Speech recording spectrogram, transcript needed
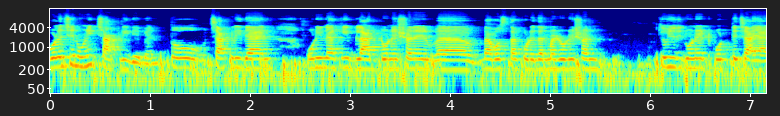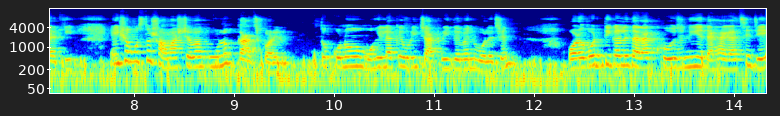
বলেছেন উনি চাকরি দেবেন। তো চাকরি দেন, উনি নাকি ব্লাড ডোনেশনের ব্যবস্থা করে দেন মানে ডোনেশন কেউ যদি ডোনেট করতে চায় আর কি। এই সমস্ত সমাজসেবামূলক কাজ করেন। তো কোনো মহিলাকে উনি চাকরি দেবেন বলেছেন। পরবর্তীকালে তারা খোঁজ নিয়ে দেখা গেছে যে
